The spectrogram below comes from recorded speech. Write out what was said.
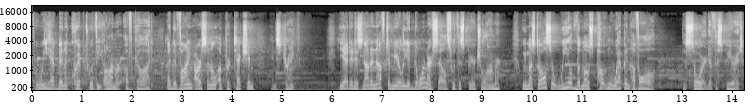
for we have been equipped with the armor of God, a divine arsenal of protection and strength. Yet it is not enough to merely adorn ourselves with the spiritual armor. We must also wield the most potent weapon of all, the sword of the Spirit,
